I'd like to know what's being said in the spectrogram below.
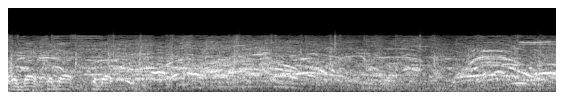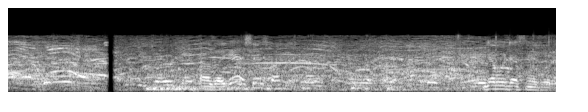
Come back, come back, come back. I was like, yeah, sure, it's fine. Yeah, we're Destiny's with. Are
